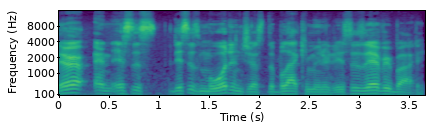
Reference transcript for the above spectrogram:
there and this is this is more than just the black community. This is everybody.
